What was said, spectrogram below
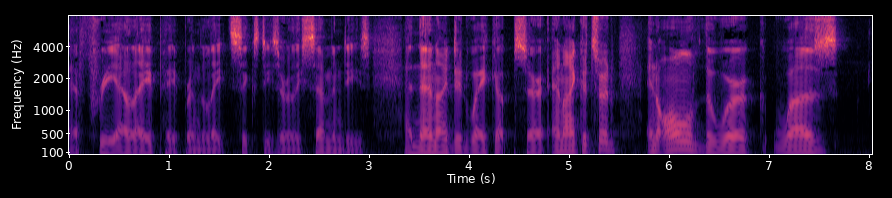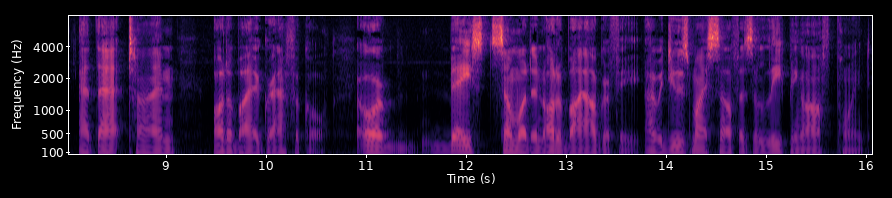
a, free LA paper in the late 60s, early 70s. And then I did Wake Up, Sir, and I could sort of, and all of the work was at that time autobiographical or based somewhat in autobiography. I would use myself as a leaping off point.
